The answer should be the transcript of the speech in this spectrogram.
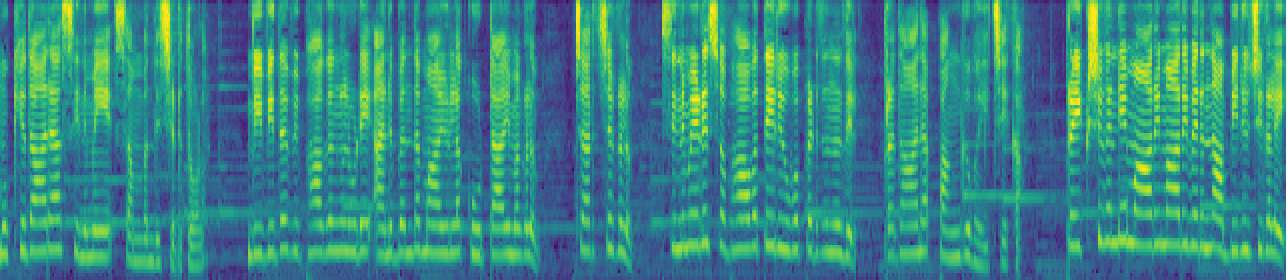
മുഖ്യധാരാ സിനിമയെ സംബന്ധിച്ചിടത്തോളം. വിവിധ വിഭാഗങ്ങളുടെ അനുബന്ധമായുള്ള കൂട്ടായ്മകളും ചർച്ചകളും സിനിമയുടെ സ്വഭാവത്തെ രൂപപ്പെടുത്തുന്നതിൽ പ്രധാന പങ്ക് വഹിച്ചേക്കാം. പ്രേക്ഷകന്റെ മാറി മാറി വരുന്ന അഭിരുചികളെ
